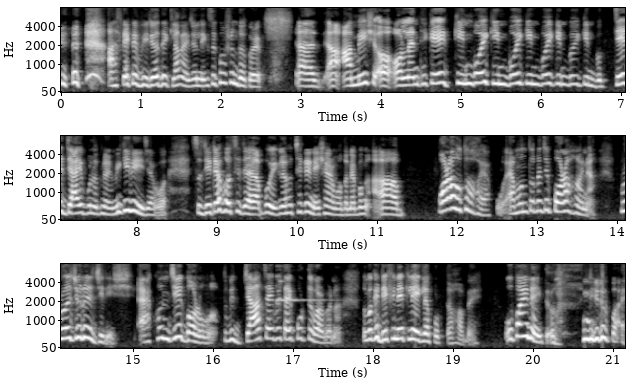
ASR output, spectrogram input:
আজকে একটা ভিডিও দেখলাম, একজন লিখছে খুব সুন্দর করে আমি অনলাইন থেকে কিনবই কিনবই কিনবই কিনবই, কিনবো, যে যাই বলুক না আমি কিনেই যাব। সো যেটা হচ্ছে যে আপু, এগুলো হচ্ছে একটা নেশার মতন এবং পড়াও তো হয় আপু, এমন তো না যে পড়া হয় না। প্রয়োজনীয় জিনিস। এখন যে গরম, তুমি যা চাইবে তাই পড়তে পারবে না। তোমাকে ডেফিনেটলি এগুলো পড়তে হবে। উপায় নাই তো। নিরুপায়।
